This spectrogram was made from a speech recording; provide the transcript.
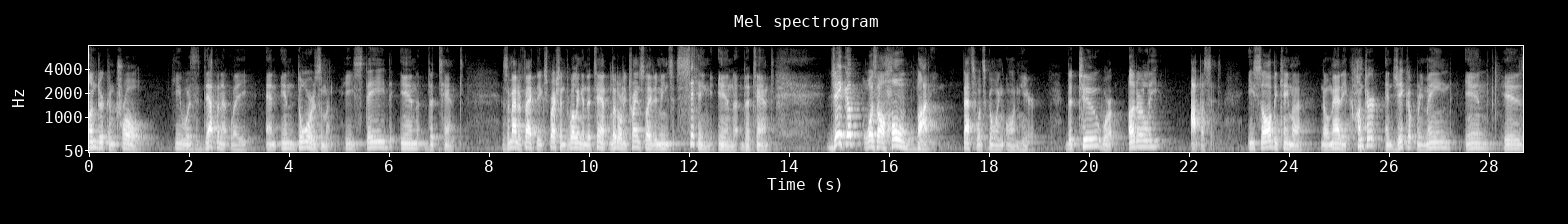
under control. He was definitely an indoorsman. He stayed in the tent. As a matter of fact, the expression dwelling in the tent, literally translated, means sitting in the tent. Jacob was a homebody. That's what's going on here. The two were utterly opposite. Esau became a nomadic hunter, and Jacob remained in his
